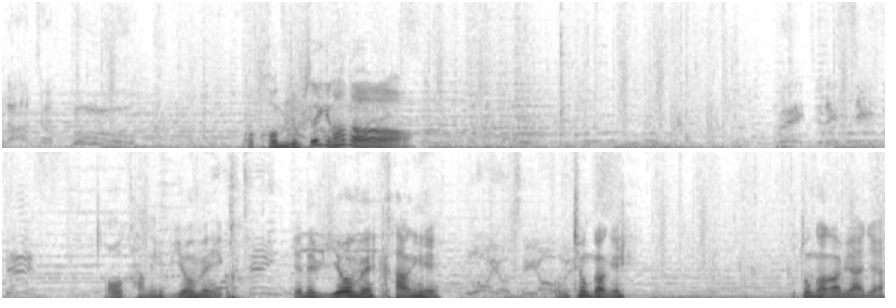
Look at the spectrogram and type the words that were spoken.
Not a fool. 어, 검이 좀 세긴 하다. 어, 강해. 위험해, 이거. 얘네 위험해. 강해. 엄청 강해. 보통 강함이 아니야.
